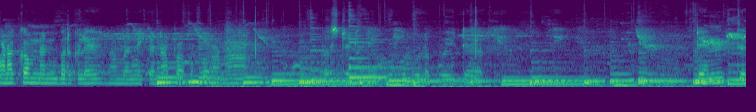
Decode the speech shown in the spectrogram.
வணக்கம் நண்பர்களே. நம்ம இன்றைக்கி என்ன பார்க்க போகிறோன்னா ஃபஸ்ட்டு நீங்கள் கூகுளில் போயிட்டு டென்த்து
